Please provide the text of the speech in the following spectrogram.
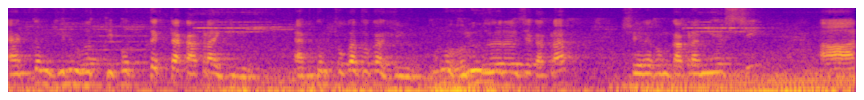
একদম ঘিলু ভর্তি, প্রত্যেকটা কাঁকড়ায় ঘিলু। একদম থোকা থোকা ঘিলু। পুরো হলুদ হয়ে রয়েছে কাঁকড়া। সেরকম কাঁকড়া নিয়ে এসেছি। আর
